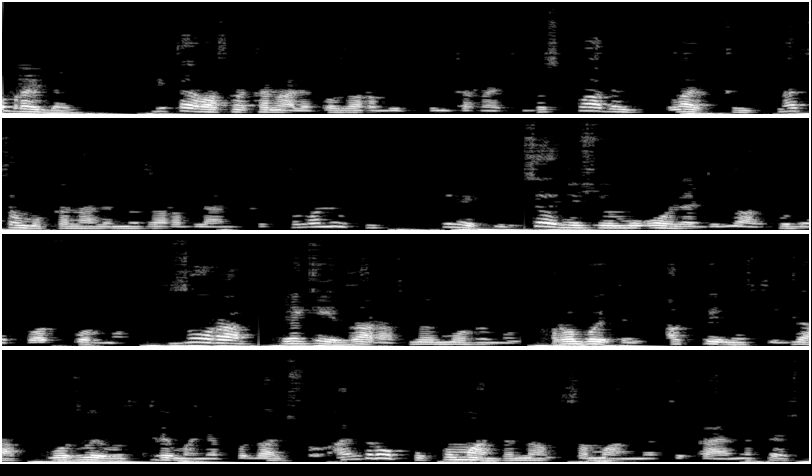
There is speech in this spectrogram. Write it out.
Добрий день! Вітаю вас на каналі по заробітку в інтернеті без вкладень. LiveCrypt. На цьому каналі ми заробляємо криптовалюту і не тільки. В сьогоднішньому огляді в нас буде платформа Zora, в якій зараз ми можемо робити активності для можливості отримання подальшого айдропу. Команда нам сама натякає на те, що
